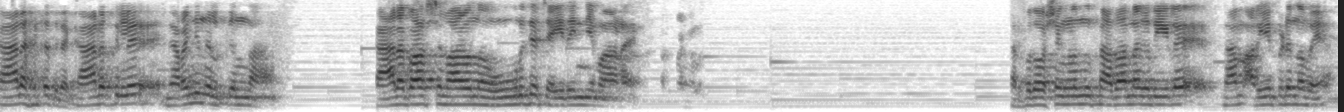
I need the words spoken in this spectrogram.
കാലഘട്ടത്തിൽ കാലത്തിൽ നിറഞ്ഞു നിൽക്കുന്ന കാലഭാഷമാകുന്ന ഊർജ ചൈതന്യമാണ് സർപ്പങ്ങൾ. സർപ്പദോഷങ്ങളെന്ന് സാധാരണഗതിയിൽ നാം അറിയപ്പെടുന്നവയാണ്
